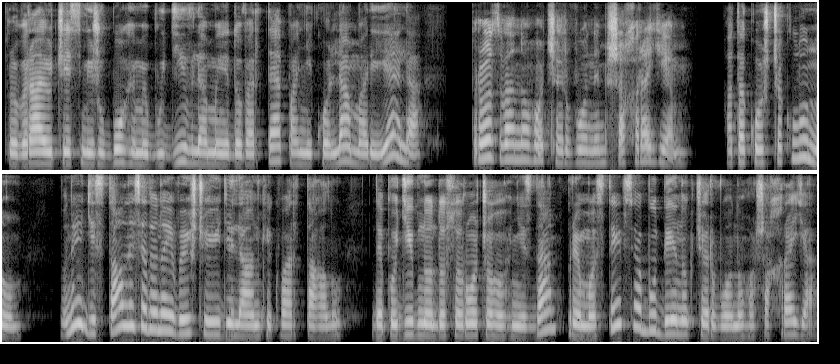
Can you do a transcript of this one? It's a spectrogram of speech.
Пробираючись між убогими будівлями до вертепа Ніколя Маріеля, прозваного червоним шахраєм, а також чаклуном, вони дісталися до найвищої ділянки кварталу, де, подібно до сорочого гнізда, примостився будинок червоного шахрая.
